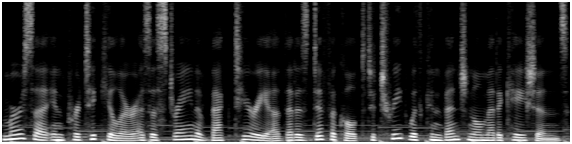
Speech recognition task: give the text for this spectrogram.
MRSA in particular is a strain of bacteria that is difficult to treat with conventional medications.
